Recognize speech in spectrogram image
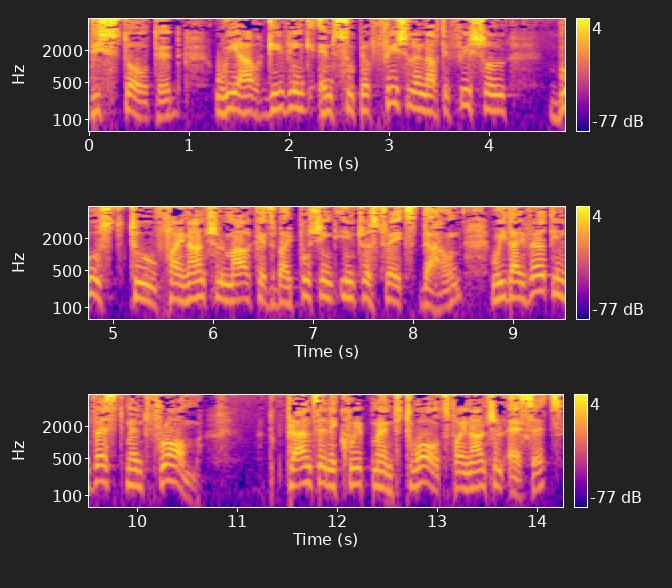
distorted. We are giving a superficial and artificial boost to financial markets by pushing interest rates down. We divert investment from plants and equipment towards financial assets.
